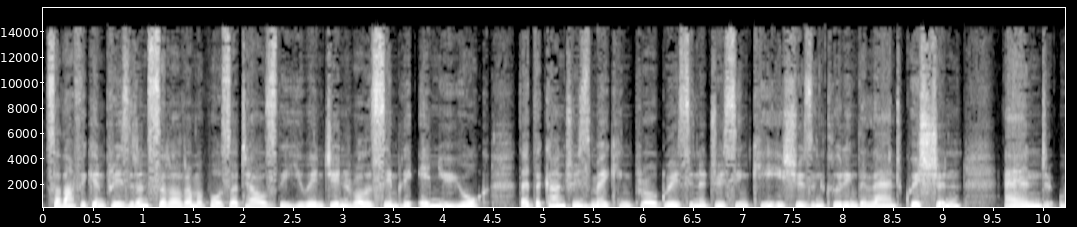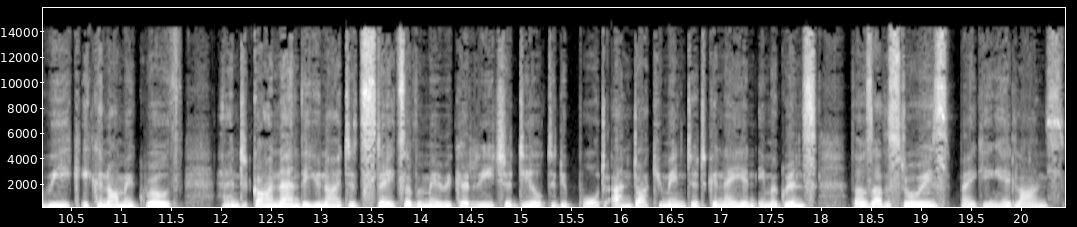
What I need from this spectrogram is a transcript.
South African President Cyril Ramaphosa tells the UN General Assembly in New York that the country is making progress in addressing key issues including the land question and weak economic growth. And Ghana and the United States of America reach a deal to deport undocumented Ghanaian immigrants. Those are the stories making headlines.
